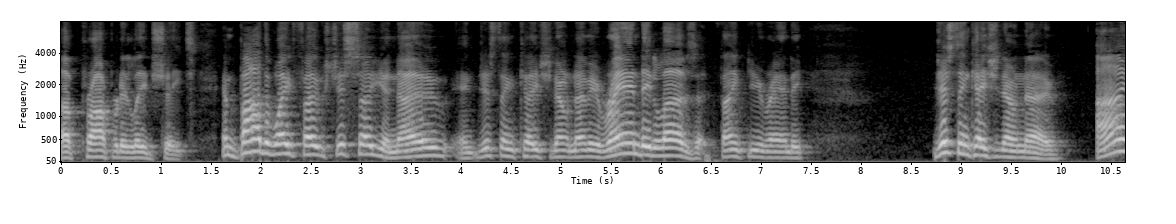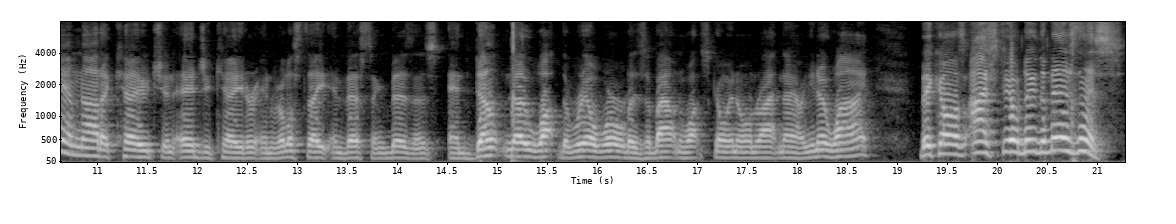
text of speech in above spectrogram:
of property lead sheets. And by the way, folks, just so you know, and just in case you don't know me, Randy loves it. Thank you, Randy. Just in case you don't know, I am not a coach and educator in real estate investing business and don't know what the real world is about and what's going on right now. You know why? Because I still do the business.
